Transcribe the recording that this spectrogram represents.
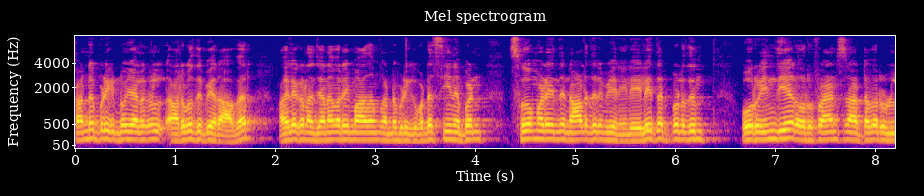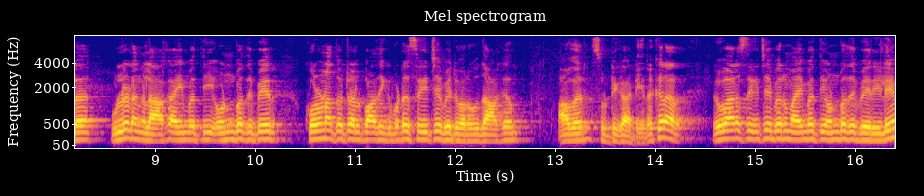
கண்டுபிடிக்கும் நோயாளர்கள் அறுபது பேர் ஆவர். அதில் கடந்த ஜனவரி மாதம் கண்டுபிடிக்கப்பட்ட சீன பெண் சுகமடைந்து நாடு திரும்பிய நிலையிலே தற்பொழுது ஒரு இந்தியர் ஒரு பிரான்ஸ் நாட்டவர் உள்ள உள்ளடங்களாக ஐம்பத்தி ஒன்பது பேர் கொரோனா தொற்றால் பாதிக்கப்பட்டு சிகிச்சை பெற்று வருவதாக அவர் சுட்டிக்காட்டியிருக்கிறார். இவ்வாறு சிகிச்சை பெறும் ஐம்பத்தி ஒன்பது பேரிலே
